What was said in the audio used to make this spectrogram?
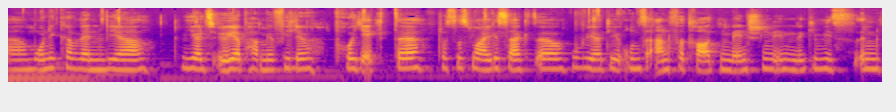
Äh, Monika, wenn wir, wir als ÖJAP haben ja viele Projekte, du hast es mal gesagt, äh, wo wir die uns anvertrauten Menschen in gewiss, in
